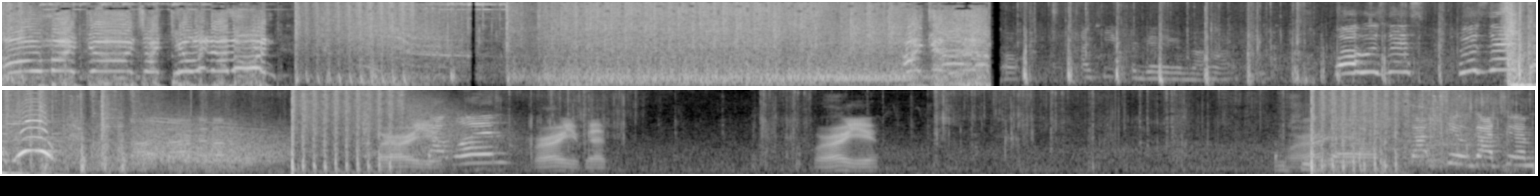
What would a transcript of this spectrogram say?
Oh my gosh, I killed another one. I got him. Oh, I keep forgetting I'm not hot. Whoa, who's this? Who's this? Woo! Where are you? Got one. Where are you, babe? Where are you? Where are you? Got two. Got two. I'm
